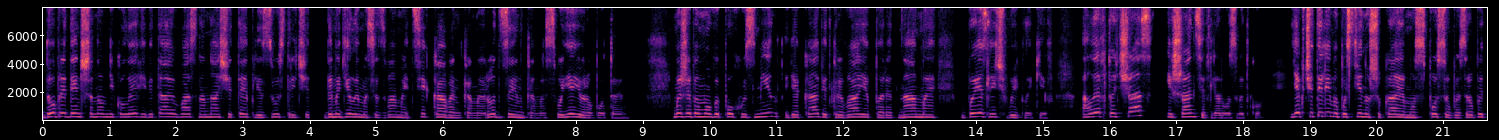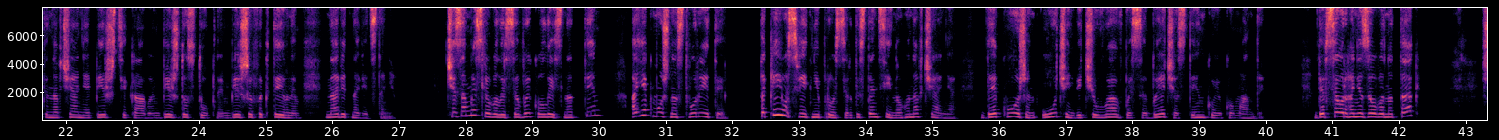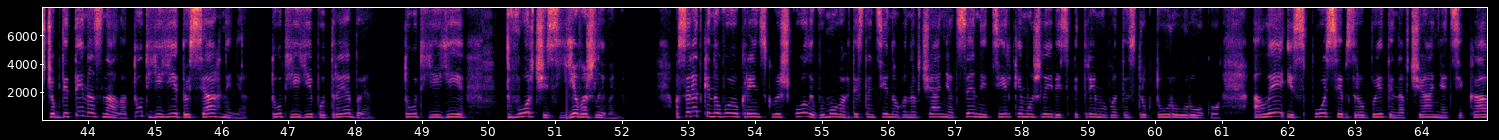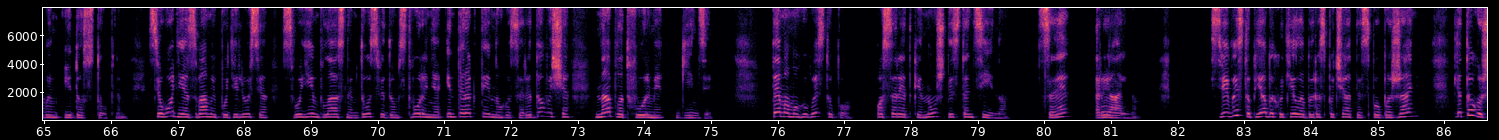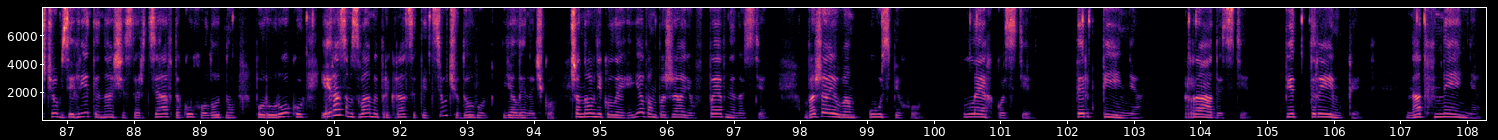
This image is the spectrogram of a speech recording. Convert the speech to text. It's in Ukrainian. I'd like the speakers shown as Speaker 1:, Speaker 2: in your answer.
Speaker 1: Добрий день, шановні колеги! Вітаю вас на нашій теплій зустрічі, де ми ділимося з вами цікавинками, родзинками, своєю роботою. Ми живемо в епоху змін, яка відкриває перед нами безліч викликів, але в той час і шансів для розвитку. Як вчителі ми постійно шукаємо способи зробити навчання більш цікавим, більш доступним, більш ефективним, навіть на відстані. Чи замислювалися ви колись над тим, а як можна створити такий освітній простір дистанційного навчання, де кожен учень відчував би себе частинкою команди, де все організовано так, щоб дитина знала, тут її досягнення, тут її потреби, тут її творчість є важливими. Осередки нової української школи в умовах дистанційного навчання це не тільки можливість підтримувати структуру уроку, але і спосіб зробити навчання цікавим і доступним. Сьогодні я з вами поділюся своїм власним досвідом створення інтерактивного середовища на платформі Гінзі. Тема мого виступу осередки нуж дистанційно. Це реально. Свій виступ я би хотіла би розпочати з побажань для того, щоб зігріти наші серця в таку холодну пору року і разом з вами прикрасити цю чудову ялиночку. Шановні колеги, я вам бажаю впевненості, бажаю вам успіху, легкості, терпіння, радості, підтримки, натхнення,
